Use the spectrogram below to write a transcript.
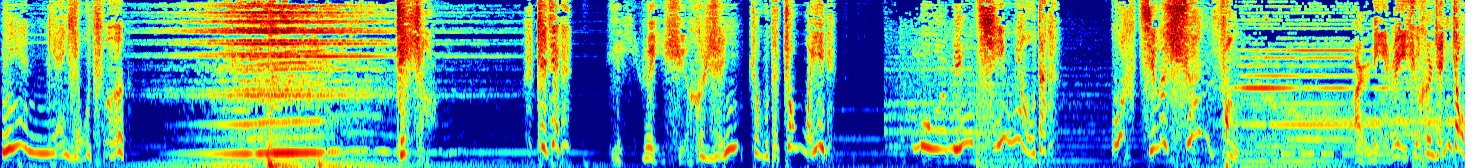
念念有词。这时候，只见李瑞雪和任州的周围莫名其妙的刮起了旋风。而李瑞雪和任州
